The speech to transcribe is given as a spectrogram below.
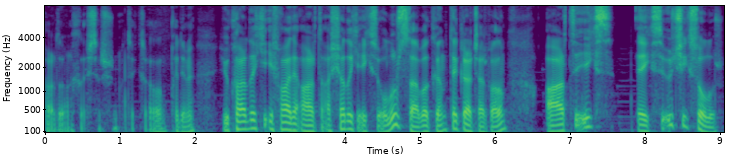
pardon arkadaşlar şunu tekrar alalım kalemi. Yukarıdaki ifade artı aşağıdaki eksi olursa bakın tekrar çarpalım. Artı x eksi 3x olur.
